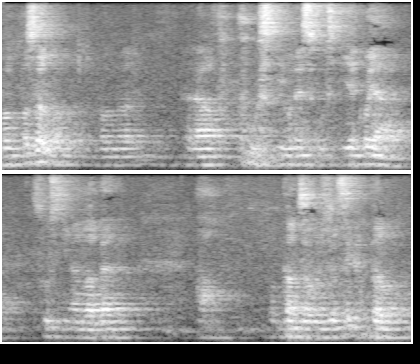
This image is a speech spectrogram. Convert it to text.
On pozor, hrál v Ústí, on je z Ústí jako já, z Ústí nad Labem a on tam založil si kapelu,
